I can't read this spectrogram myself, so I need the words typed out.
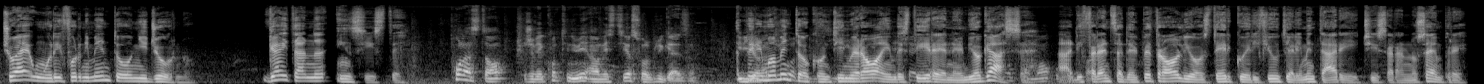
cioè un rifornimento ogni giorno. Gaetan insiste. Pour l'instant, je vais continuer à investir sur le biogaz. Per il momento continuerò a investire nel mio gas. A differenza del petrolio, sterco e rifiuti alimentari ci saranno sempre.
